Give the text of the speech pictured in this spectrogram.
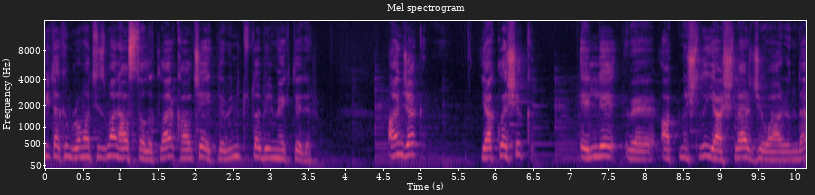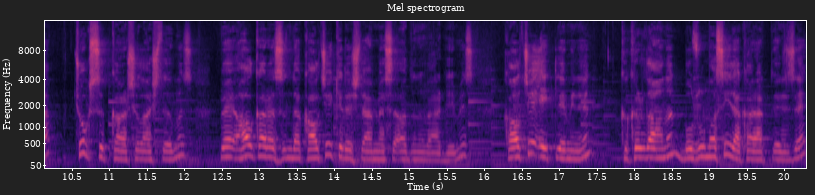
bir takım romatizmal hastalıklar kalça eklemini tutabilmektedir. Ancak yaklaşık 50 ve 60'lı yaşlar civarında çok sık karşılaştığımız ve halk arasında kalça kireçlenmesi adını verdiğimiz kalça ekleminin kıkırdağının bozulmasıyla karakterize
